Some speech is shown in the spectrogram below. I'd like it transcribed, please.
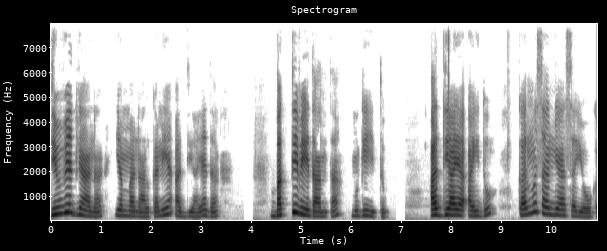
ದಿವ್ಯ ಜ್ಞಾನ ಎಂಬ ನಾಲ್ಕನೆಯ ಅಧ್ಯಾಯದ ಭಕ್ತಿ ವೇದಾಂತ ಮುಗಿಯಿತು. ಅಧ್ಯಾಯ ಐದು ಕರ್ಮ ಸನ್ಯಾಸ ಯೋಗ,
